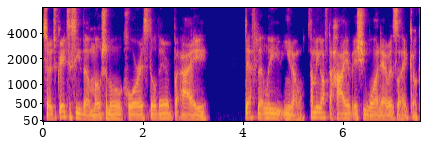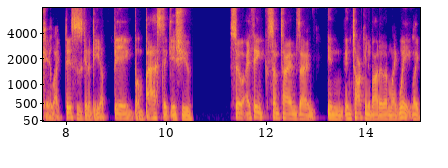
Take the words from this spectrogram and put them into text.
So it's great to see the emotional core is still there, but I definitely, you know, coming off the high of issue one, I was like, okay, like this is going to be a big bombastic issue. So I think sometimes I'm in in talking about it, I'm like, wait, like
